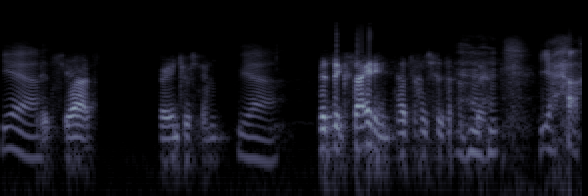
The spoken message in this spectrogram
yeah. it's yeah, it's very interesting. Yeah. It's exciting. That's what I should say. yeah,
